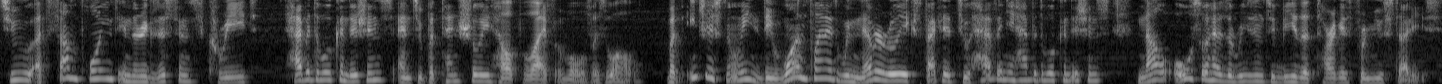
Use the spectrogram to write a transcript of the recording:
to at some point in their existence create habitable conditions and to potentially help life evolve as well. But interestingly, the one planet we never really expected to have any habitable conditions now also has a reason to be the target for new studies.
